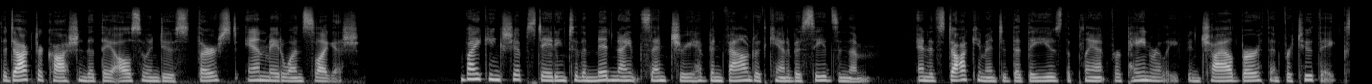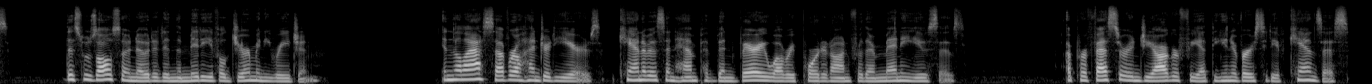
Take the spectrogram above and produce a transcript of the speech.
The doctor cautioned that they also induced thirst and made one sluggish. Viking ships dating to the mid 9th century have been found with cannabis seeds in them, and it's documented that they used the plant for pain relief in childbirth and for toothaches. This was also noted in the medieval Germany region. In the last several hundred years, cannabis and hemp have been very well reported on for their many uses. A professor in geography at the University of Kansas,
